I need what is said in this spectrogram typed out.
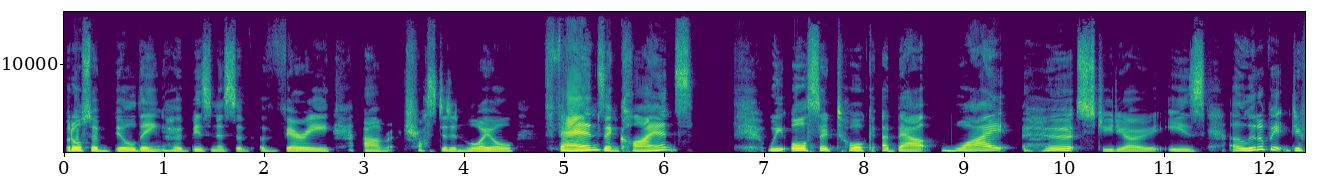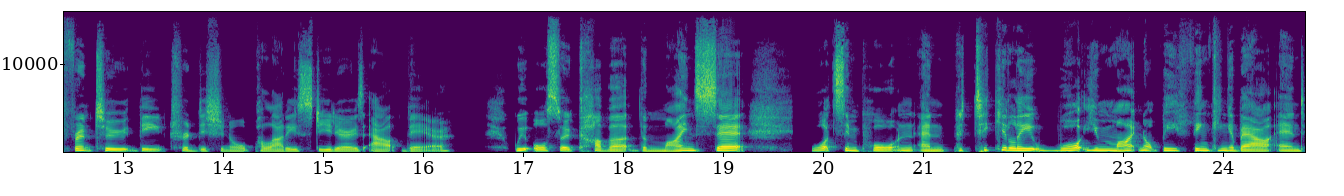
but also building her business of, of very um, trusted and loyal fans and clients. We also talk about why her studio is a little bit different to the traditional Pilates studios out there. We also cover the mindset, what's important, and particularly what you might not be thinking about, and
